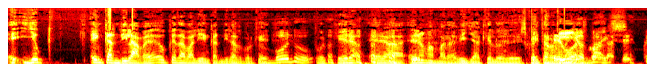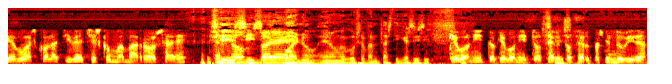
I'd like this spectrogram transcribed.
eh, e eu encandilaba, eh? eu quedaba ali encandilado porque bueno. porque era era era unha maravilla aquilo de escoitar os boas máis. Que boa escola tiveches con mamá Rosa, eh? Sí, no, sí, sí. Bueno, era unha cousa fantástica, sí, sí. Que bonito, que bonito, certo, sí, sí. certo, sin dúbida.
